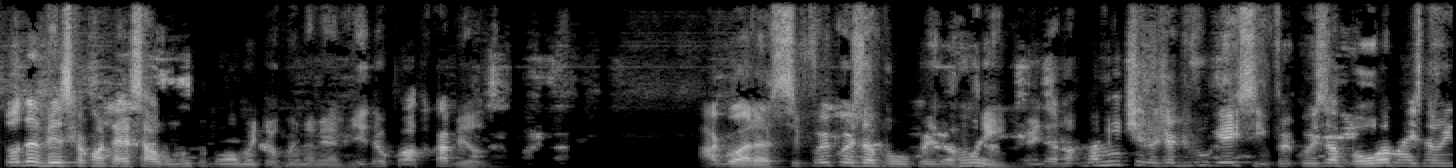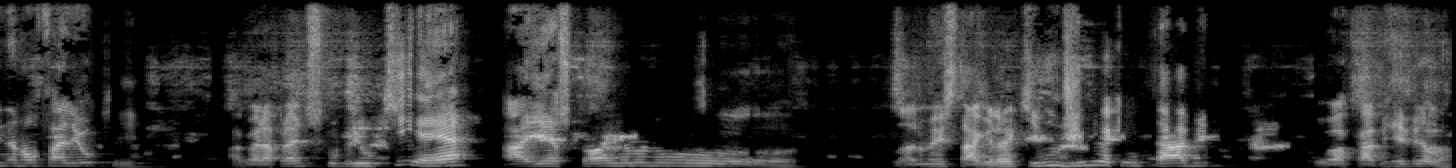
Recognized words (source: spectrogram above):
toda vez que acontece algo muito bom ou muito ruim na minha vida, eu corto o cabelo. Agora, se foi coisa boa ou coisa ruim, eu ainda não. Mentira, eu já divulguei sim, foi coisa boa, mas eu ainda não falei o que. Agora, para descobrir o que é, aí é só indo no, lá no meu Instagram, que um dia, quem sabe, eu acabe revelando.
